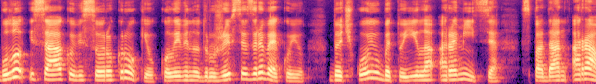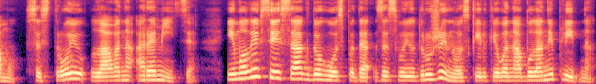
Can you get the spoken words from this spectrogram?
Було Ісаакові 40 років, коли він одружився з Ревекою, дочкою Бетуїла Арамійця, з Падан Араму, сестрою Лавана Арамійця. І молився Ісаак до Господа за свою дружину, оскільки вона була неплідна.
